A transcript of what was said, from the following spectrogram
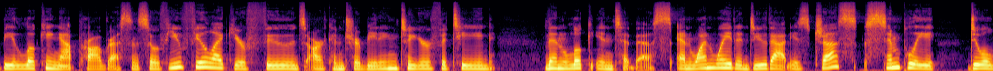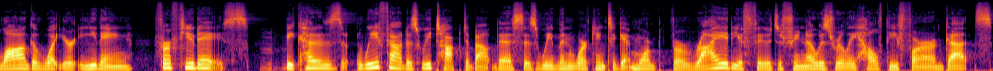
be looking at progress. And so if you feel like your foods are contributing to your fatigue, then look into this. And one way to do that is just simply do a log of what you're eating for a few days. Mm-hmm. Because we found as we talked about this, as we've been working to get more variety of foods, which we know is really healthy for our guts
